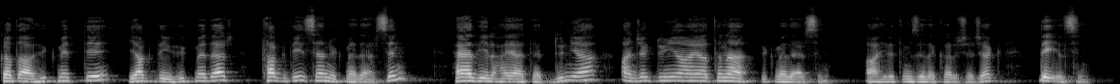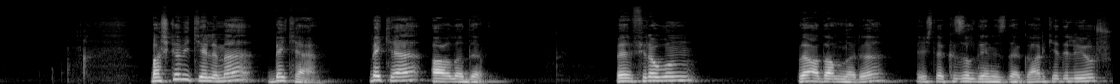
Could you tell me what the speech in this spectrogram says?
gada hükmetti, yakdi hükmeder, takdi sen hükmedersin. Hadil hayatet dünya ancak dünya hayatına hükmedersin. Ahiretimize de karışacak değilsin. Başka bir kelime beke. Beke ağladı. Ve Firavun ve adamları işte Kızıldeniz'de gark ediliyor.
